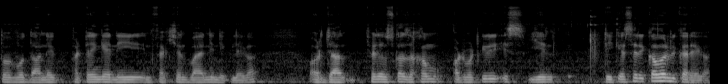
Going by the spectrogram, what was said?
तो वो दाने फटेंगे नहीं इन्फेक्शन बाहर नहीं निकलेगा। और जान फिर उसका ज़ख़म ऑटोमेटिकली इस ये टीके से रिकवर भी करेगा।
